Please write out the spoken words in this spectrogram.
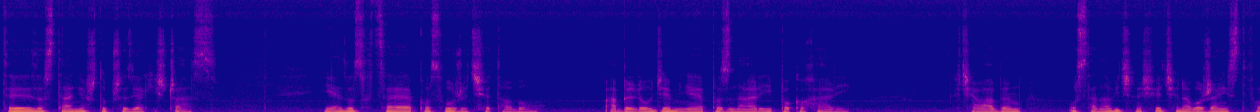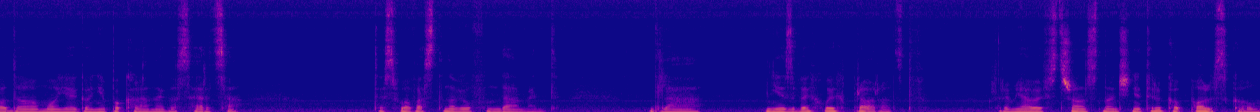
Ty zostaniesz tu przez jakiś czas. Jezus chce posłużyć się Tobą, aby ludzie mnie poznali i pokochali. Chciałabym ustanowić na świecie nabożeństwo do mojego niepokalanego serca. Te słowa stanowią fundament dla niezwykłych proroctw, które miały wstrząsnąć nie tylko Polską,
